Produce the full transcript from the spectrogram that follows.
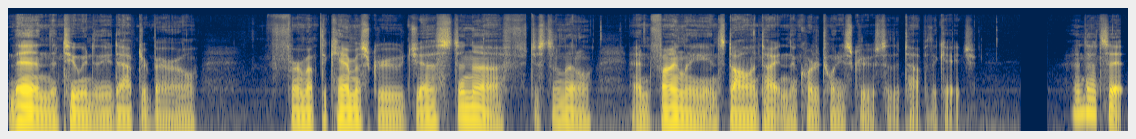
Then the two into the adapter barrel. Firm up the camera screw just enough, just a little, and finally install and tighten the quarter 20 screws to the top of the cage. And that's it.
